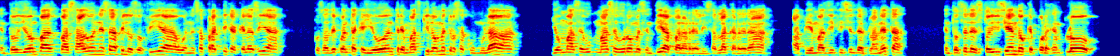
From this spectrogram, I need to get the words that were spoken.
Entonces yo basado en esa filosofía o en esa práctica que él hacía, pues haz de cuenta que yo entre más kilómetros acumulaba, yo más, más seguro me sentía para realizar la carrera a pie más difícil del planeta. Entonces les estoy diciendo que, por ejemplo,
